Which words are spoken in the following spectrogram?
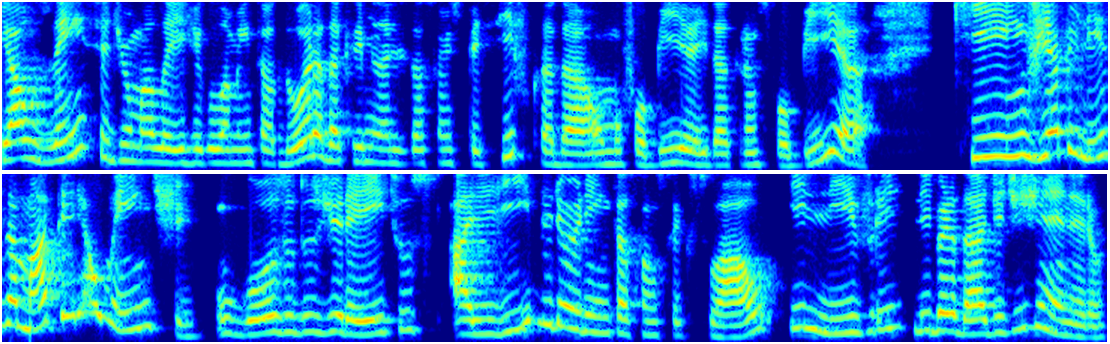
e a ausência de uma lei regulamentadora da criminalização específica da homofobia e da transfobia que inviabiliza materialmente o gozo dos direitos à livre orientação sexual e livre liberdade de gênero.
